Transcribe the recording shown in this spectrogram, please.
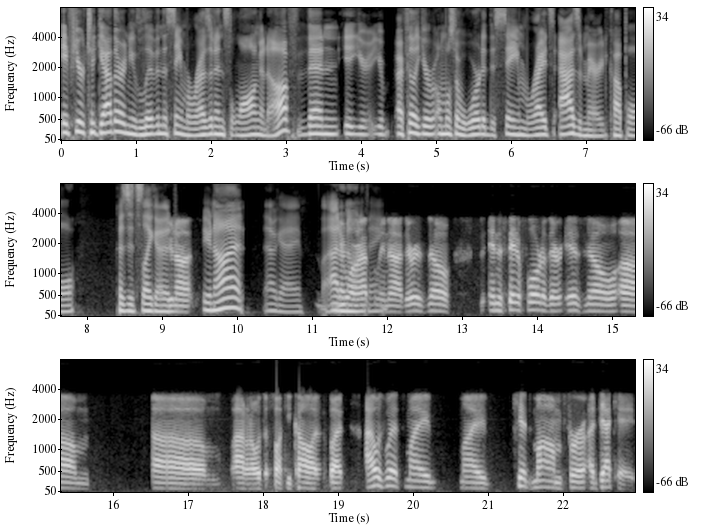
if you're together and you live in the same residence long enough, then it, you're, you're, I feel like you're almost awarded the same rights as a married couple. Because it's like a, You're not. you're not? Okay. I don't you know. are absolutely not. There is no in the state of Florida. There is no um, um, I don't know what the fuck you call it, but I was with my my kid's mom for a decade.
